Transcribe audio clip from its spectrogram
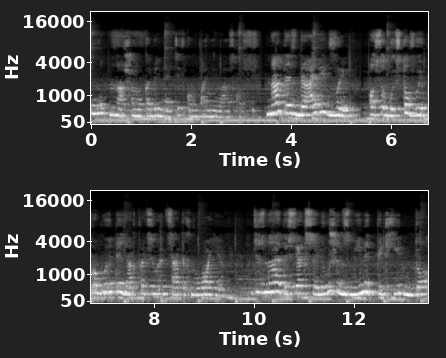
у нашому кабінеті в компанії Ласкос. На тест-драйві ви особисто випробуєте, як працює ця технологія. Дізнаєтесь, як Solution змінить підхід до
